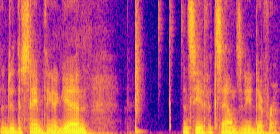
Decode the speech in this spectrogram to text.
and do the same thing again and see if it sounds any different.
